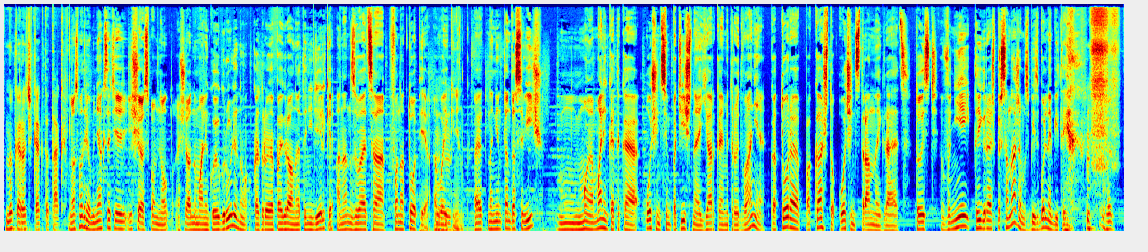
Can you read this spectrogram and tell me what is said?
Ну, короче, как-то так. Ну смотри, у меня, кстати, еще вспомнил еще одну маленькую игрулину, которую я поиграл на этой недельке. Она называется Фонотопия Awakening. Это на Nintendo Switch. Маленькая такая, очень симпатичная, яркая метроидвания, которая пока что очень странно играется. То есть в ней ты играешь персонажем с бейсбольной битой.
